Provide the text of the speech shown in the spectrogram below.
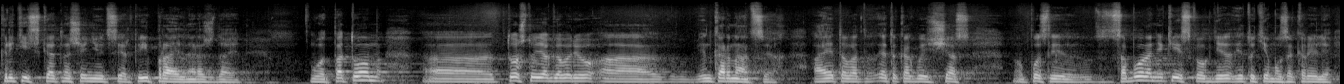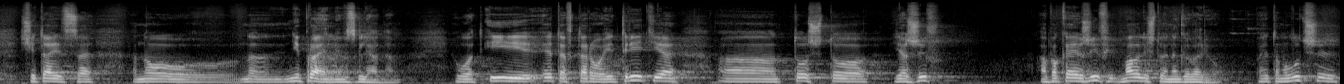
критическое отношение к церкви и правильно рождает. Вот. Потом э, то, что я говорю о инкарнациях, а это вот это как бы сейчас после собора Никейского, где эту тему закрыли, считается ну, неправильным взглядом. Вот. И это второе. И третье, э, то, что я жив, а пока я жив, мало ли что я наговорю. Поэтому лучше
